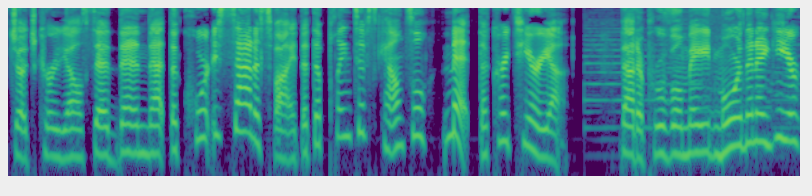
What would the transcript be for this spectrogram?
Judge Curiel said then that the court is satisfied that the plaintiff's counsel met the criteria. That approval made more than a year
